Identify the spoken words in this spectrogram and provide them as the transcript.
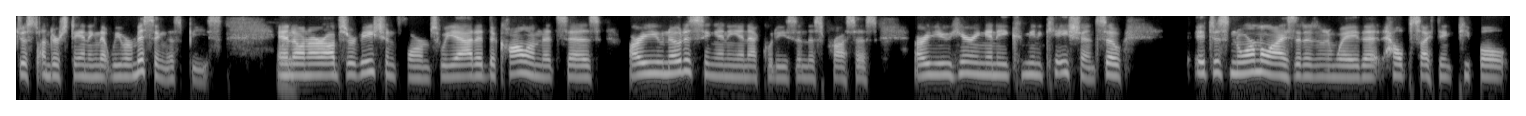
just understanding that we were missing this piece and Right. on our observation forms, we added the column that says, Are you noticing any inequities in this process? Are you hearing any communication? So it just normalized it in a way that helps, I think, people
